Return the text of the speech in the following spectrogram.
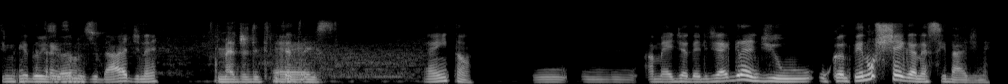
32 33 anos anos. de idade, né? Média de 33. É, então. O, o- a média dele já é grande. O, o Kanté não chega nessa idade, né?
